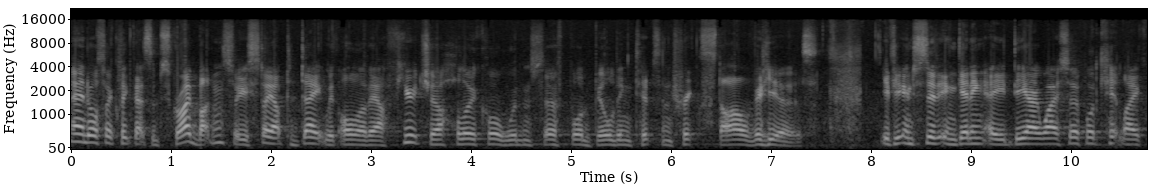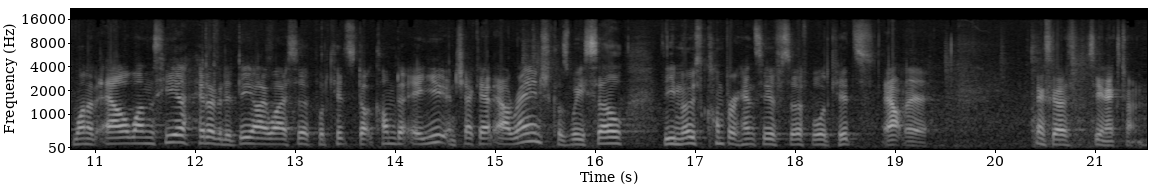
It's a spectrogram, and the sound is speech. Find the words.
And also click that subscribe button so you stay up to date with all of our future hollow core wooden surfboard building tips and tricks style videos. If you're interested in getting a DIY surfboard kit like one of our ones here, head over to diysurfboardkits.com.au and check out our range because we sell the most comprehensive surfboard kits out there. Thanks guys, see you next time.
